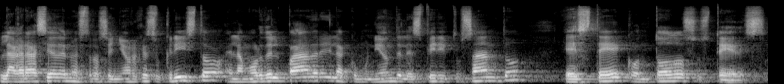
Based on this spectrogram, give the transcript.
la gracia de nuestro Señor Jesucristo, el amor del Padre y la comunión del Espíritu Santo esté con todos ustedes.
